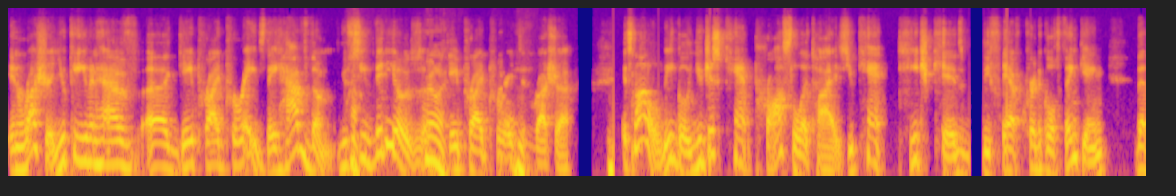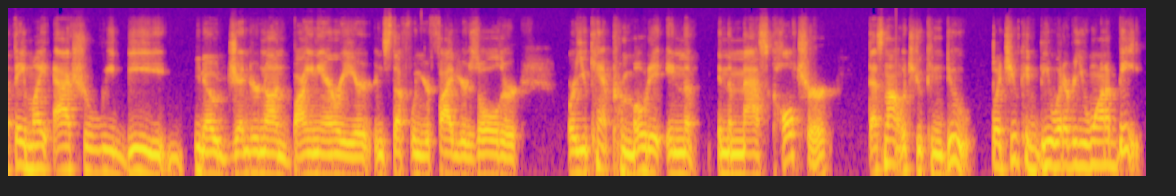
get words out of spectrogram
In Russia, you can even have uh, gay pride parades. They have them. You see videos of Really? gay pride parades in Russia. It's not illegal. You just can't proselytize. You can't teach kids if they have critical thinking that they might actually be, you know, gender non-binary or and stuff when you're five years old, or or you can't promote it in the in the mass culture. That's not what you can do. But you can be whatever you want to be.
